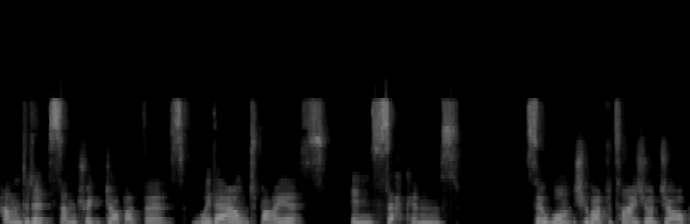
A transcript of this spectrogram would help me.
candidate centric job adverts without bias in seconds. So once you advertise your job,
